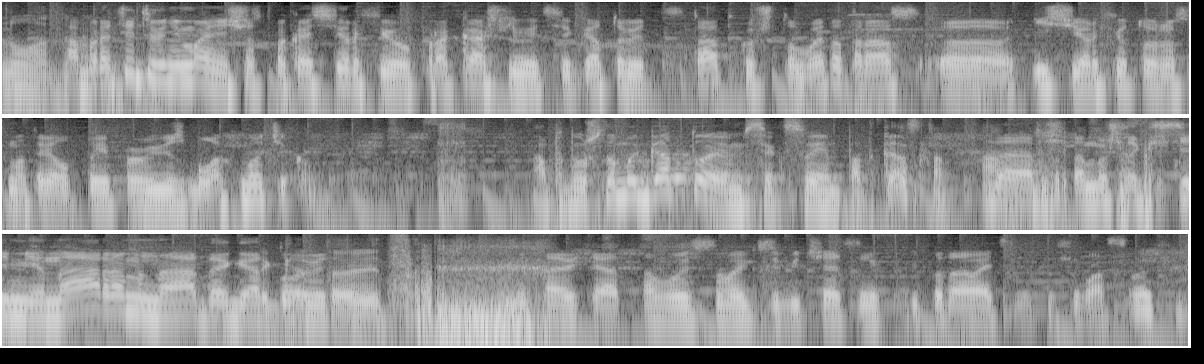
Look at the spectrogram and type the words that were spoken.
Ну ладно. Обратите внимание, сейчас пока Серхио прокашливается и готовит цитатку, что в этот раз э, и Серхио тоже смотрел pay-per-view с блокнотиком. А потому что мы готовимся к своим подкастам. А, да, вот потому что к семинарам надо готовиться. Вспоминаю я одного из своих замечательных преподавателей по философии.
